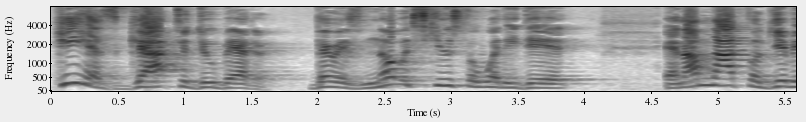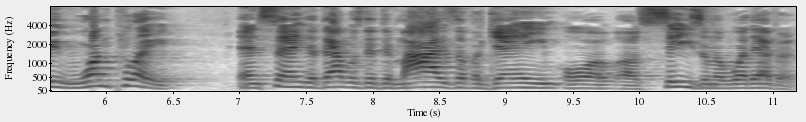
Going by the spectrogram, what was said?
he has got to do better. There is no excuse for what he did. And I'm not forgiving one play and saying that that was the demise of a game or a season or whatever.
